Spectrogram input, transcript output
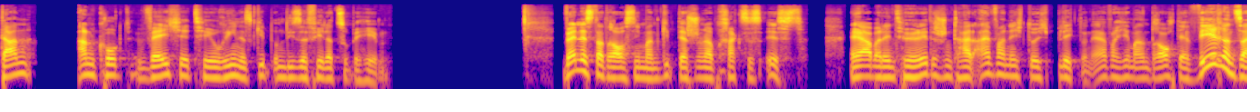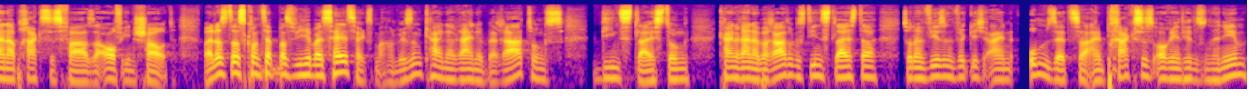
dann anguckt, welche Theorien es gibt, um diese Fehler zu beheben. Wenn es da draußen jemanden gibt, der schon in der Praxis ist, er aber den theoretischen Teil einfach nicht durchblickt und einfach jemanden braucht, der während seiner Praxisphase auf ihn schaut. Weil das ist das Konzept, was wir hier bei SalesHacks machen. Wir sind keine reine Beratungsdienstleistung, kein reiner Beratungsdienstleister, sondern wir sind wirklich ein Umsetzer, ein praxisorientiertes Unternehmen,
